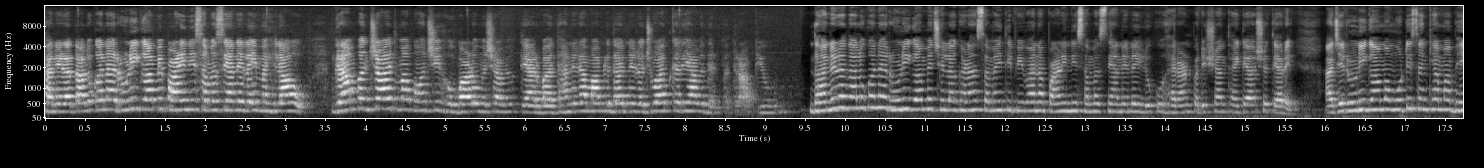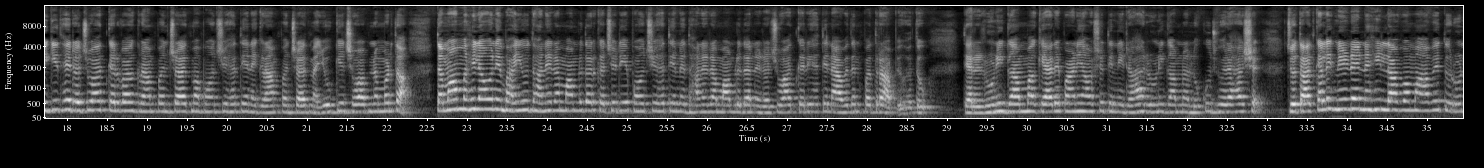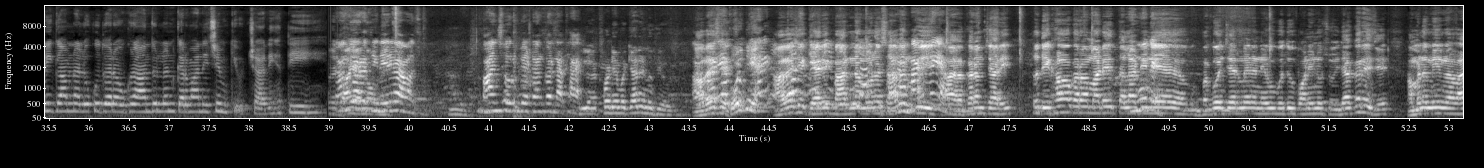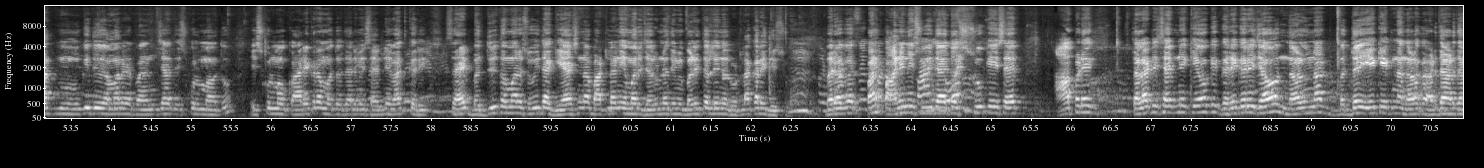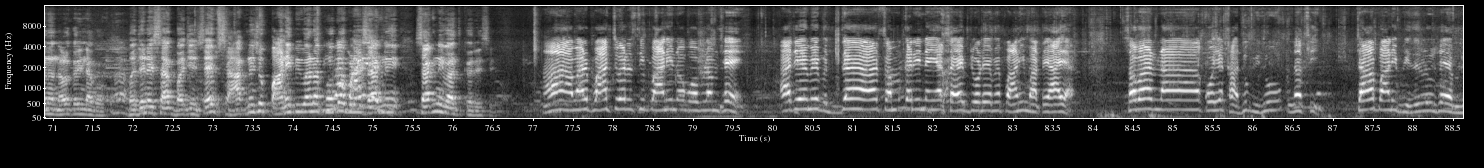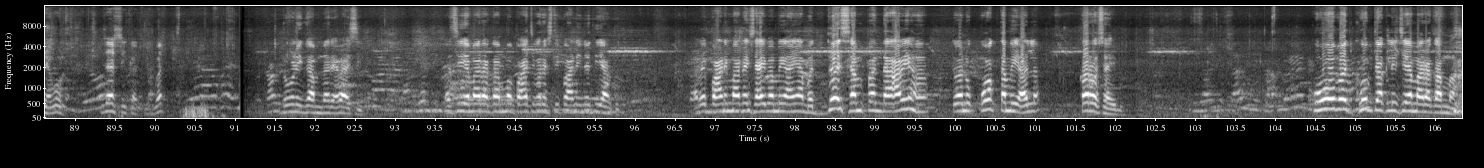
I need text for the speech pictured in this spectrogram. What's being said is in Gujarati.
ધાનેરા તાલુકાના રૂણી ગામે પાણીની સમસ્યાને લઈ મહિલાઓ ગ્રામ પંચાયતમાં પહોંચી હોબાળો મચાવ્યો. ત્યારબાદ ધાનેરા મામલતદારને રજૂઆત કરી આવેદનપત્ર આપ્યું. ધાનેરા તાલુકાના રૂણી ગામે છેલ્લા ઘણા સમયથી પીવાના પાણીની સમસ્યાને લઈ લોકો હેરાન પરેશાન થઈ ગયા છે. ત્યારે આજે રૂણી ગામમાં મોટી સંખ્યામાં ભેગી થઈ રજૂઆત કરવા ગ્રામ પંચાયતમાં પહોંચી હતી અને ગ્રામ પંચાયતમાં યોગ્ય જવાબ ન મળતા તમામ મહિલાઓ અને ભાઈઓ ધાનેરા મામલતદાર કચેરીએ પહોંચી હતી અને ધાનેરા મામલતદારને રજૂઆત કરી હતી અને આવેદનપત્ર આપ્યું હતું. ત્યારે રૂણી ગામમાં ક્યારે પાણી આવશે તેની રાહ રૂણી ગામના લોકો જોઈ રહ્યા છે જો તાત્કાલિક નિર્ણય નહીં લાવવામાં આવે તો રૂણી ગામના લોકો દ્વારા ઉગ્ર આંદોલન કરવાની ચીમકી ઉચ્ચારી હતી. પાંચસો રૂપિયા ટંકર ના થાય અઠવાડિયામાં ક્યારે નથી આવતું? આવે છે. આવે છે ક્યારેક બહારના માણસ આવે ને કોઈ કર્મચારી. તો દેખાવા કરવા માટે તલાટીને ભગવાન ચેરમેન અને એવું બધું પાણીનું સુવિધા કરે છે. હમણાં મેં વાત મૂકી દીધી અમારે પંચાયત સ્કૂલમાં હતું. સ્કૂલમાં કાર્યક્રમ હતો ત્યારે મેં સાહેબને વાત કરી. સાહેબ બધું તમારે સુવિધા ગેસના બાટલાની અમારે જરૂર નથી. અમે બળીતર લઈને રોટલા કરી દઈશું. બરાબર? પણ પાણીની સુવિધા તો શું કે સાહેબ? આપણે તલાટી સાહેબને કહો કે ઘરે ઘરે જાઓ નળના બધા એક એકના નળ અડધા અડધાના નળ કરી નાખો. બધાને શાકભાજી સાહેબ શાકને શું પાણી પીવાના ખોખો પડે? શાકની શાકની વાત કરે છે. હા અમારે પાંચ વર્ષથી પાણીનો પ્રોબ્લેમ છે. આજે અમે બધા સમ કરીને અહીંયા સાહેબ જોડે અમે પાણી માટે આવ્યા સવારના કોઈએ ખાધું પીધું નથી. ચા પાણી પીધેલું છે એમને બોલો. જય શ્રી કૃષ્ણ. બસ. ધોણી ગામના રહેવાસી. પછી અમારા ગામમાં પાંચ વર્ષથી પાણી નથી આવતું. હવે પાણી માટે સાહેબ અમે અહીંયા બધા જ સંપન્ન આવે હા તો એનું કોક તમે હલ કરો સાહેબ. ખૂબ જ ખૂબ તકલીફ છે અમારા ગામમાં.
